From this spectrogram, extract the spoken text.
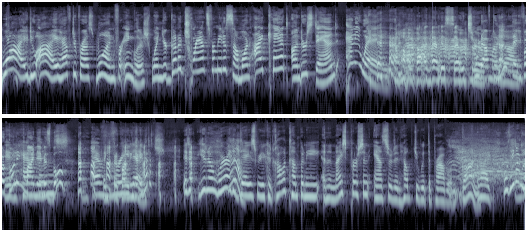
Why do I have to press one for English when you're going to transfer me to someone I can't understand anyway? Oh God, that is so true. Good afternoon. Oh God. Thank you for It calling. My name is Bob. happens Thank you for calling day. very much. It, you know, where are Yeah. the days where you could call a company and a nice person answered and helped you with the problem? Gone. Right. Well, they don't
